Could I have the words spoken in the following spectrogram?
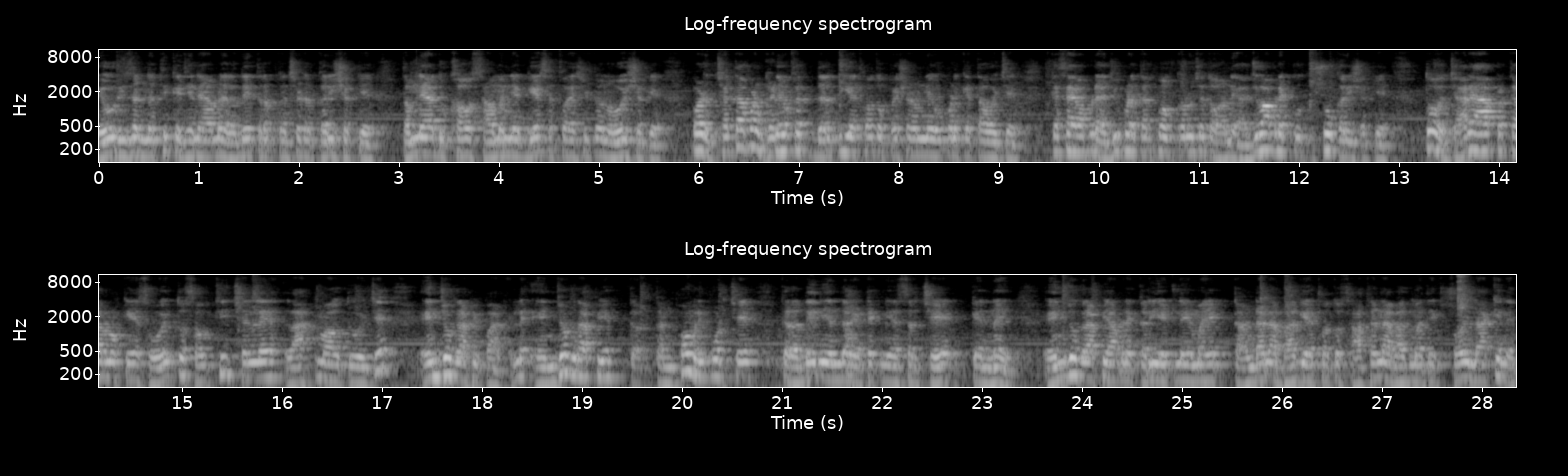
એવું રીઝન નથી કે જેને આપણે હૃદય તરફ કન્સિડર કરી શકીએ. તમને આ દુખાવો સામાન્ય ગેસ અથવા એસિડોનો હોઈ શકે. પણ છતાં પણ ઘણી વખત દર્દી અથવા તો પેશન્ટ અમને એવું પણ કહેતા હોય છે કે સાહેબ, આપણે હજુ પણ કન્ફર્મ કરવું છે તો અને હજુ આપણે શું કરી શકીએ? તો જ્યારે આ પ્રકારનો કેસ હોય તો સૌથી છેલ્લે લાસ્ટમાં આવતું હોય છે એન્જિયોગ્રાફી પાર્ટ એટલે એન્જિયોગ્રાફી એક કન્ફર્મ રિપોર્ટ છે કે હૃદયની અંદર એટેકની અસર છે કે નહીં. એન્જિયોગ્રાફી આપણે કરીએ એટલે એમાં એક કાંડાના ભાગે અથવા તો સાથળના ભાગમાંથી એક સોય નાખીને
